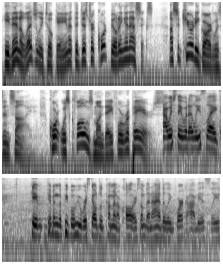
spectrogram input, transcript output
He then allegedly took aim at the district court building in Essex. A security guard was inside. Court was closed Monday for repairs. I wish they would at least like gave, given the people who were scheduled to come in a call or something. I had to leave work, obviously.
